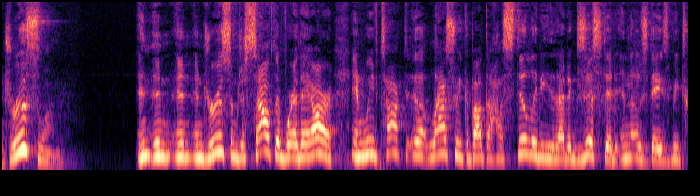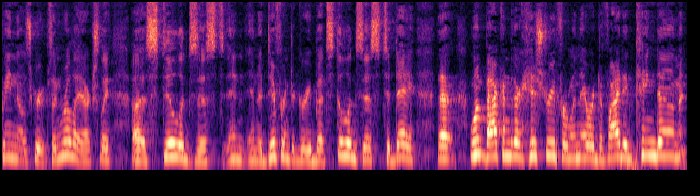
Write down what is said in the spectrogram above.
Jerusalem in, in, in, Jerusalem, just south of where they are. And we've talked uh, last week about the hostility that existed in those days between those groups, and really actually uh, still exists in, in a different degree, but still exists today. That went back into their history for when they were divided kingdom, and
